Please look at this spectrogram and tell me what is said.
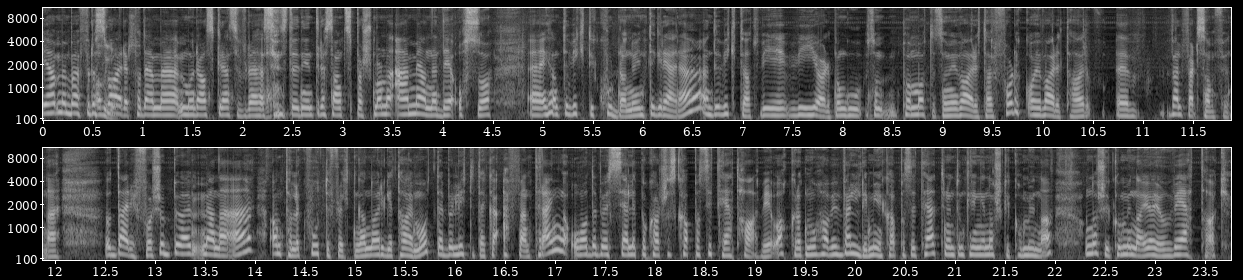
Ja, men bare For å svare på det med moralsk grense, for det, jeg synes det er et interessant spørsmål. men Jeg mener det også eh, Det er viktig hvordan du integrerer. Det er viktig at vi, vi gjør det på en, god, som, på en, måte som ivaretar folk og ivaretar eh, velferdssamfunnet. Og Derfor så bør, mener jeg, antallet kvoteflyktninger Norge tar imot, det bør lytte til hva FN trenger, og det bør se litt på hva slags kapasitet har vi. Og Akkurat nå har vi veldig mye kapasitet kapasitet rundt omkring i norske kommuner. Og norske kommuner gjør jo vedtak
